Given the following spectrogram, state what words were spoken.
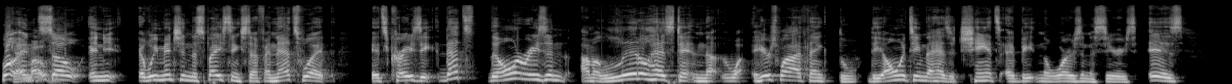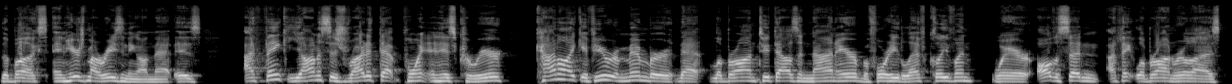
Well, Game and over. so, and you, we mentioned the spacing stuff, and that's what it's crazy. That's the only reason I'm a little hesitant. And here's why I think the the only team that has a chance at beating the Warriors in the series is the Bucks. And here's my reasoning on that: is I think Giannis is right at that point in his career. Kind of like if you remember that LeBron 2009 era before he left Cleveland, where all of a sudden I think LeBron realized,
